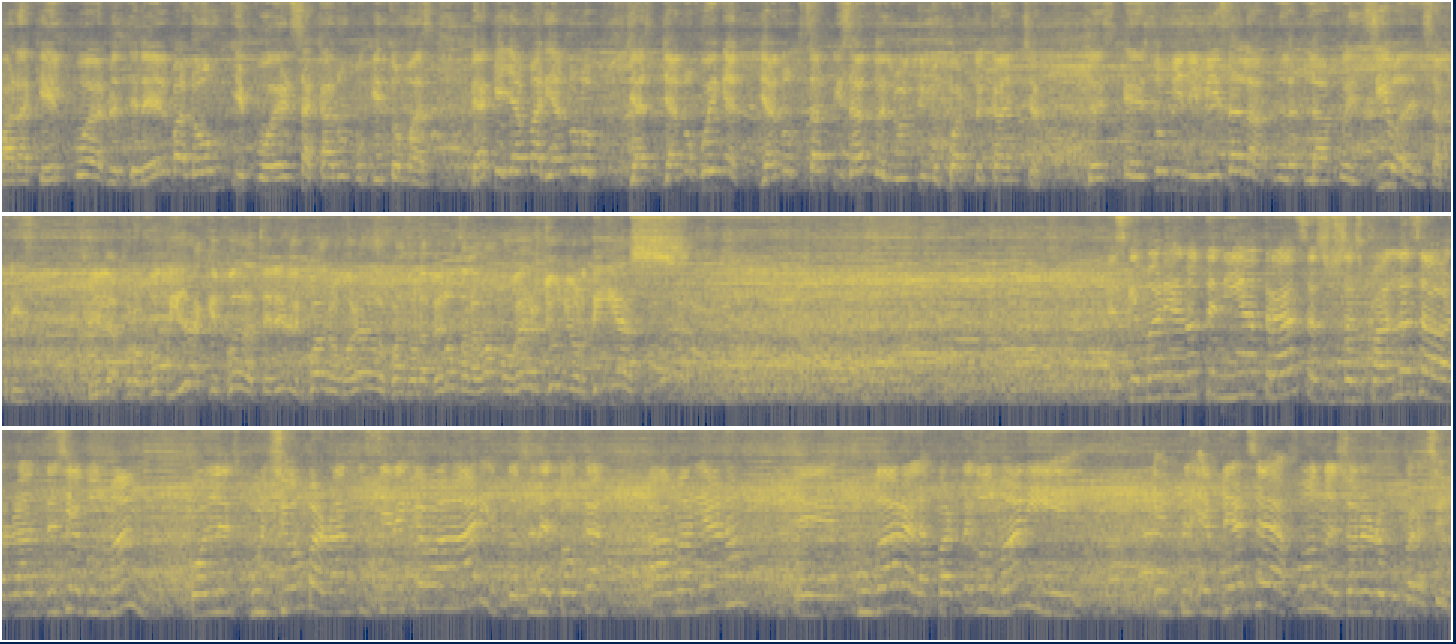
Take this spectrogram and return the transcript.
para que él pueda retener el balón y poder sacar un poquito más. Vea que ya Mariano lo- ya, ya no juega, ya no está pisando el último cuarto de cancha. Entonces eso minimiza la, la- la ofensiva del Saprissa. Y la profundidad que pueda tener el cuadro morado cuando la pelota la va a mover Junior Díaz. Mariano tenía atrás a sus espaldas a Barrantes y a Guzmán. Con la expulsión Barrantes tiene que bajar y entonces le toca a Mariano eh, jugar a la parte de Guzmán y emple- emplearse a fondo en zona de recuperación.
